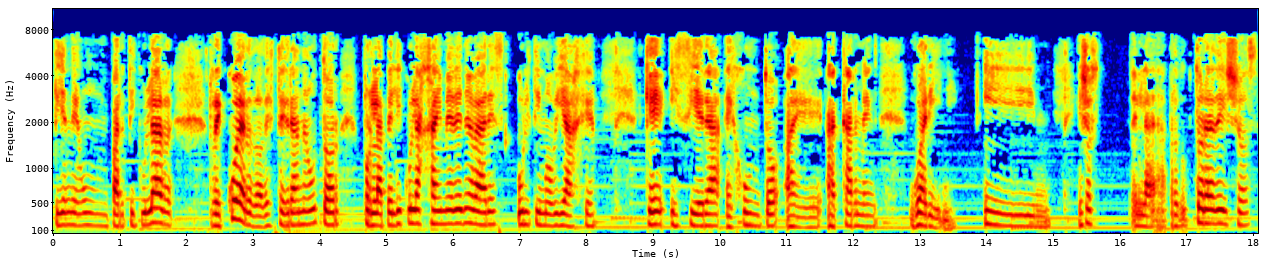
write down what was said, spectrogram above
tiene un particular recuerdo de este gran autor por la película Jaime de Nevares, Último Viaje, que hiciera junto a, a Carmen Guarini. Y ellos, la productora de ellos,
